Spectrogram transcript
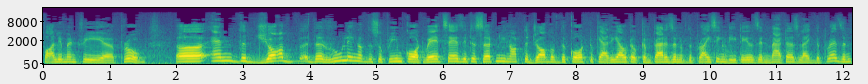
parliamentary uh, probe. Uh, and the job, the ruling of the Supreme Court, where it says it is certainly not the job of the court to carry out a comparison of the pricing details in matters like the present,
